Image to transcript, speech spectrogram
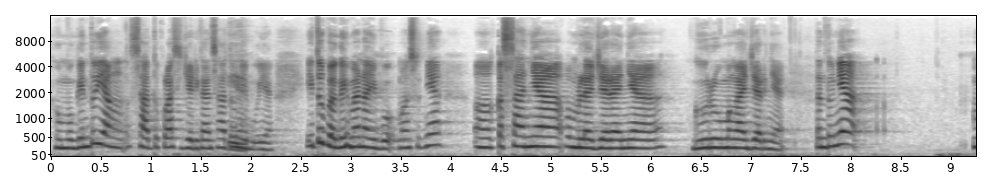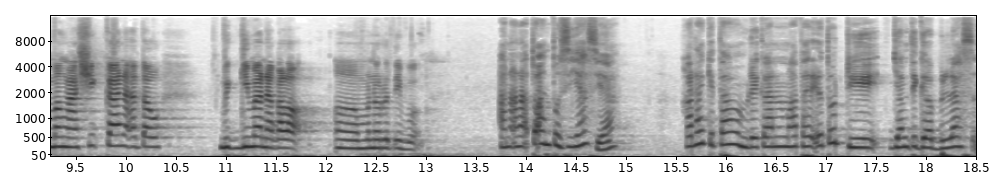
homogen tuh yang satu kelas dijadikan satu Iya. nih Bu ya. Itu bagaimana Ibu? Maksudnya eh, kesannya pembelajarannya, guru mengajarnya, tentunya mengasyikkan atau gimana kalau eh, menurut Ibu? Anak-anak tuh antusias ya. Karena kita memberikan materi itu di jam 13.00.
